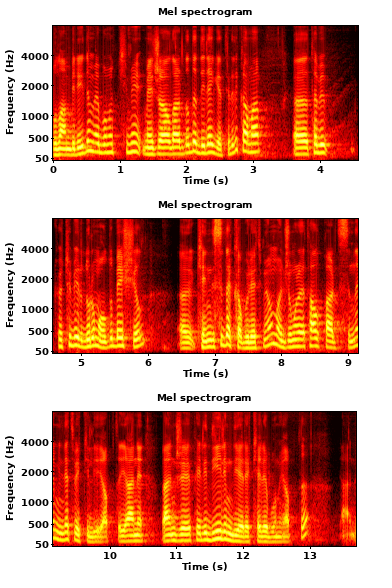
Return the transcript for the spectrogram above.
bulan biriydim ve bunu kimi mecralarda da dile getirdik ama e, tabii kötü bir durum oldu. 5 yıl e, kendisi de kabul etmiyor ama Cumhuriyet Halk Partisi'nde milletvekilliği yaptı. Yani ben CHP'li değilim diyerek hele bunu yaptı. Yani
